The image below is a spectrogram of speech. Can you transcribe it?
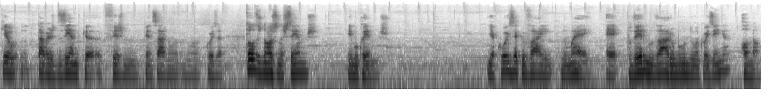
que eu estavas dizendo que fez-me pensar numa, numa coisa. Todos nós nascemos e morremos e a coisa que vai no meio é poder mudar o mundo uma coisinha ou não.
